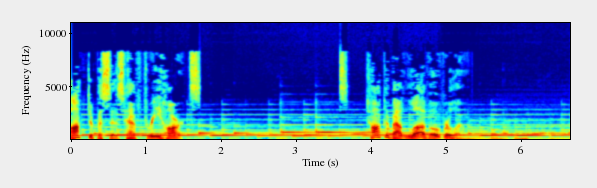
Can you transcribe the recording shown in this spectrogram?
Octopuses have three hearts. Talk about love overload.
